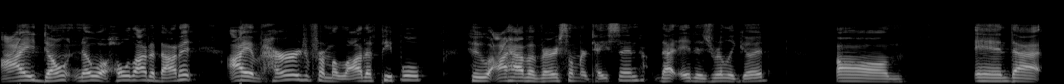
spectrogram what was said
I don't know a whole lot about it. I have heard from a lot of people who I have a very similar taste in that it is really good. Um, and that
